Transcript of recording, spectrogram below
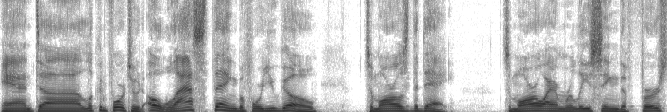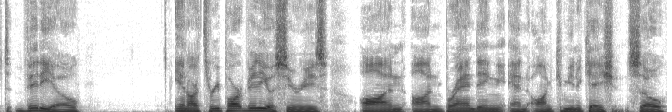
And uh, looking forward to it. Oh, last thing before you go tomorrow's the day. Tomorrow, I am releasing the first video in our three part video series on on branding and on communication. So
